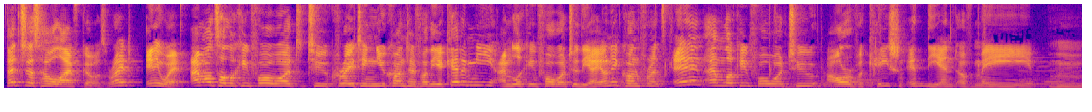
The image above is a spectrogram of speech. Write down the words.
that's just how life goes, right? Anyway, I'm also looking forward to creating new content for the Academy, I'm looking forward to the Ionic conference, and I'm looking forward to our vacation at the end of May. Hmm.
